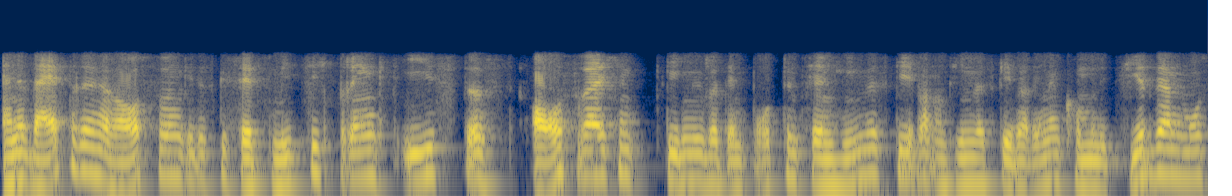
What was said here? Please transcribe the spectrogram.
Eine weitere Herausforderung, die das Gesetz mit sich bringt, ist, dass ausreichend gegenüber den potenziellen Hinweisgebern und Hinweisgeberinnen kommuniziert werden muss,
